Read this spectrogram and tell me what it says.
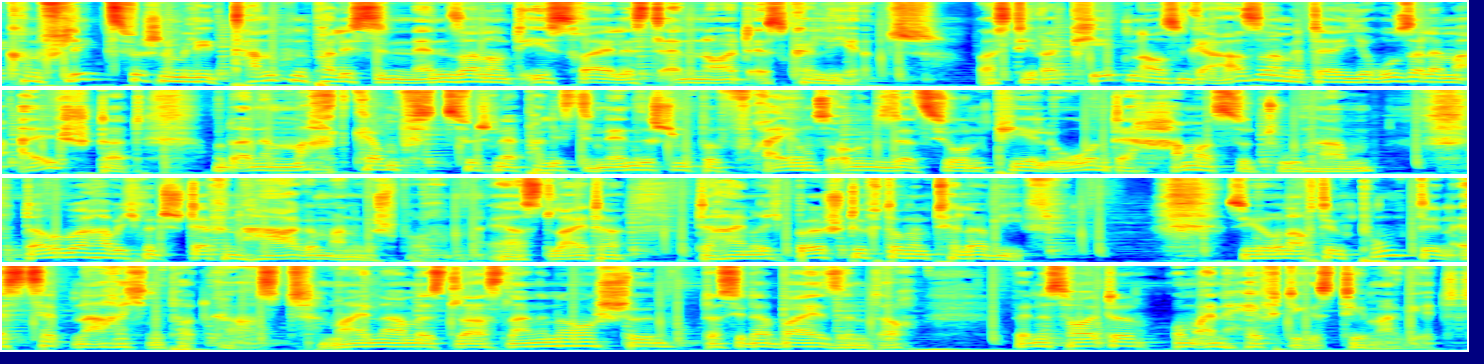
Der Konflikt zwischen militanten Palästinensern und Israel ist erneut eskaliert. Was die Raketen aus Gaza mit der Jerusalemer Altstadt und einem Machtkampf zwischen der palästinensischen Befreiungsorganisation PLO und der Hamas zu tun haben, darüber habe ich mit Steffen Hagemann gesprochen. Er ist Leiter der Heinrich Böll Stiftung in Tel Aviv. Sie hören auf den Punkt den SZ Nachrichten Podcast. Mein Name ist Lars Langenau. Schön, dass Sie dabei sind, auch wenn es heute um ein heftiges Thema geht.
